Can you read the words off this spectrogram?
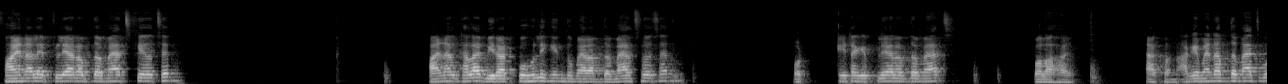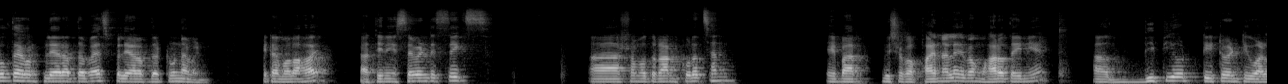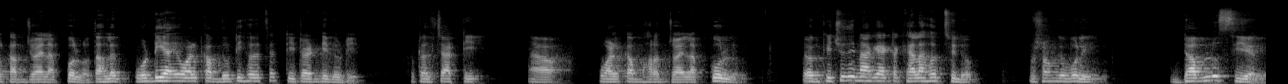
ফাইনালে প্লেয়ার অফ দ্য ম্যাচ কে হচ্ছেন ফাইনাল খেলায় বিরাট কোহলি কিন্তু ম্যান অফ দ্য ম্যাচ হয়েছেন। এটাকে প্লেয়ার অফ দ্য ম্যাচ বলা হয়। এখন, আগে ম্যান অফ দ্য ম্যাচ বলতে, এখন player of the match, player of the tournament. এটা বলা হয়। তিনি সেভেন্টি সিক্স সম্ভবত রান করেছেন এবার বিশ্বকাপ ফাইনালে এবং ভারত এই নিয়ে দ্বিতীয় টি টোয়েন্টি ওয়ার্ল্ড কাপ জয়লাভ করল। তাহলে ওডিআই ওয়ার্ল্ড কাপ দুটি হয়েছে টি টোয়েন্টি দুটি। টোটাল চারটি ওয়ার্ল্ড কাপ ভারত জয়লাভ করল। এবং কিছুদিন আগে একটা খেলা হচ্ছিল, প্রসঙ্গে বলি ডাব্লিউসিএল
